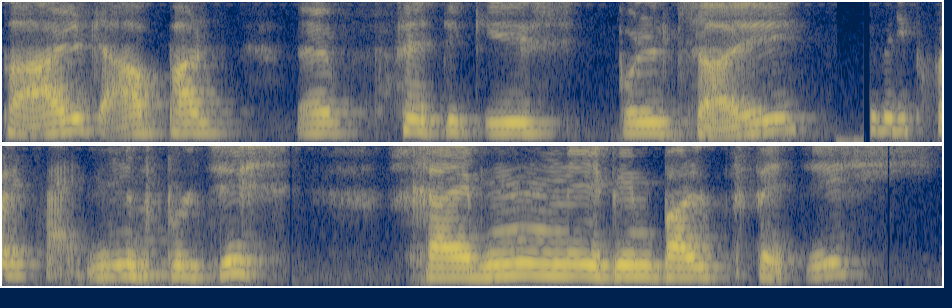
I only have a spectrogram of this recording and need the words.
bald, auch bald äh, fertig ist Polizei. Über die Polizei. Polizist schreiben, ich bin bald fertig.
